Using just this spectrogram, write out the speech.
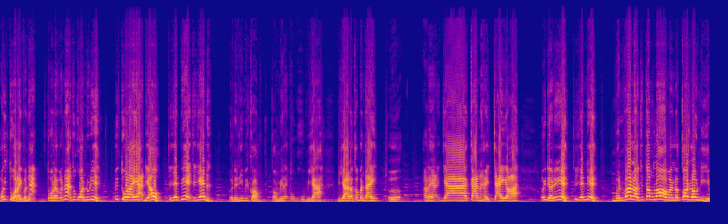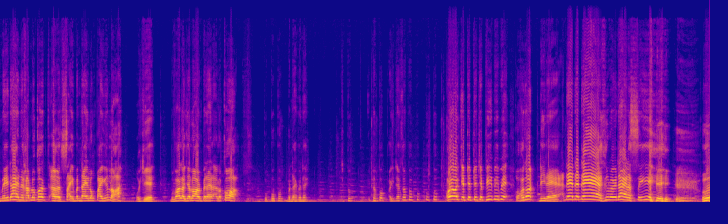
โอ้ยตัวอะไรวะเนี่ยตัวอะไรวะเนี่ยทุกคนดูดิเฮ้ยตัวอะไรอะเดี๋ยวจะเย็นพี่จะเย็นเออในนี้มีกล่องกล่องมีอะไรโอ้โหมียา มียาแล้วก็บันได เอออะไรอะยาการหายใจเหรอเฮ้ยเดี๋ยวดิจะเย็นดิเหมือนว่าเราจะต้องล่อมันแล้วก็เราหนีไม่ได้นะครับ แล้วก็เออใส่บันไดลงไปงั้นเหรอโอเคเหมือนว่าเราจะล่อมันไปได้แล้วแล้วก็ปุ๊บปุ๊บปุ๊บบันไดบันไดปุ๊บ ปุ๊บปุ๊บไอ้เด็กปุ๊บปุ๊บปุ๊บปุ๊บโอ้ยเจ็บเจ็บเจ็บพี่พี่พี่ขอขอโทษดีแด่แด่แด่แด่ขึ้นมาไม่ได้ละสิเฮ้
